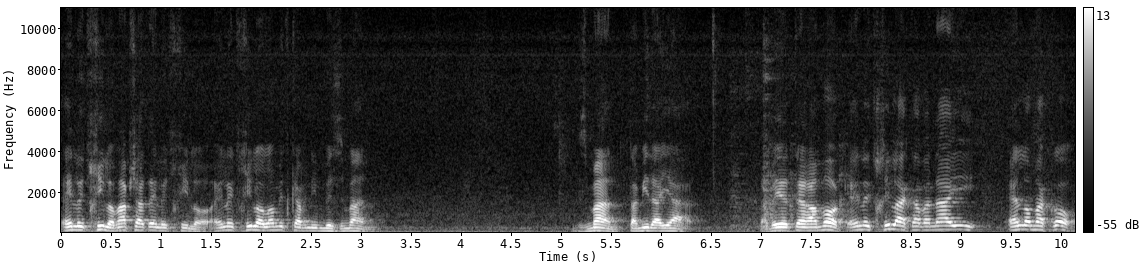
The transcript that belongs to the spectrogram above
אין לו התחילו, מה פשט אין לו התחילו? אין לו התחילו לא מתכוונים בזמן. זמן, תמיד היה. הרבה יותר עמוק. אין לו התחילה, הכוונה היא, אין לו מקור.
